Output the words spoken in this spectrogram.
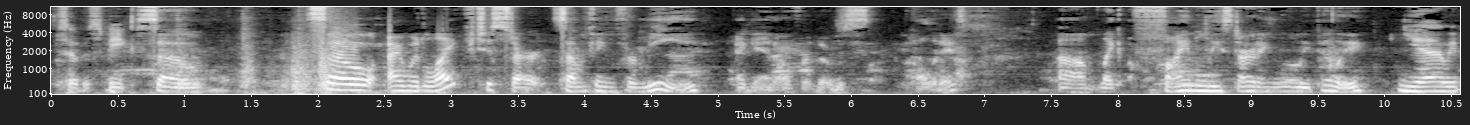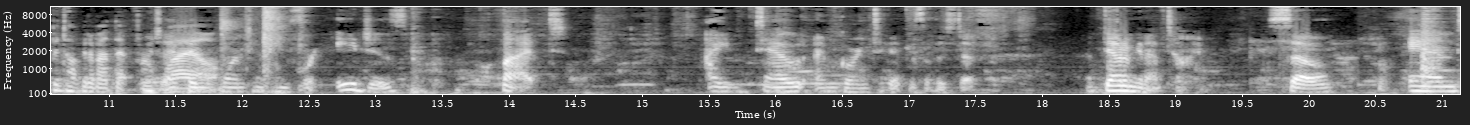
so to speak. So, so I would like to start something for me again over those holidays. Um, like finally starting Lily Pilly, Yeah, we've been talking about that for which a I've while. been wanting to do for ages, but I doubt I'm going to get this other stuff. I doubt I'm going to have time. So, and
